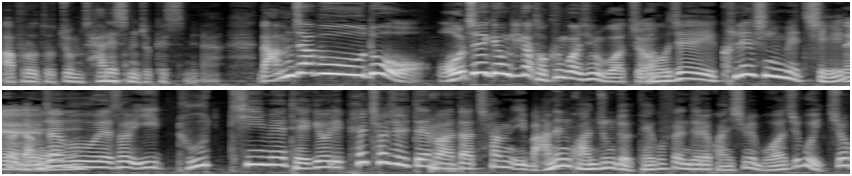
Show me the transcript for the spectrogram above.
앞으로도 좀 잘했으면 좋겠습니다. 남자부도 어제 경기가 더 큰 관심을 모았죠. 아, 어제 클래식 매치 그러니까 네. 남자부에서 이 두 팀의 대결이 펼쳐질 때마다 참 이 많은 관중들 배구 팬들의 관심이 모아지고 있죠.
